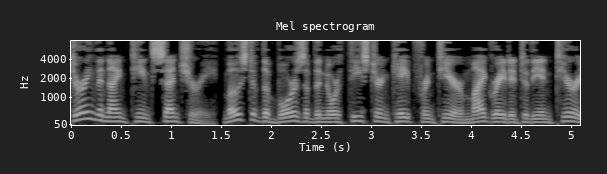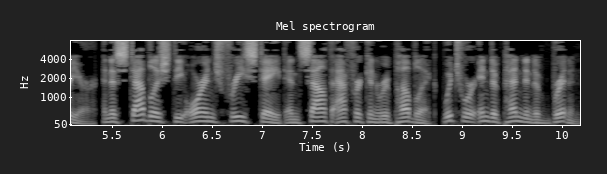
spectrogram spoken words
During the 19th century, most of the Boers of the northeastern Cape frontier migrated to the interior, and established the Orange Free State and South African Republic, which were independent of Britain.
